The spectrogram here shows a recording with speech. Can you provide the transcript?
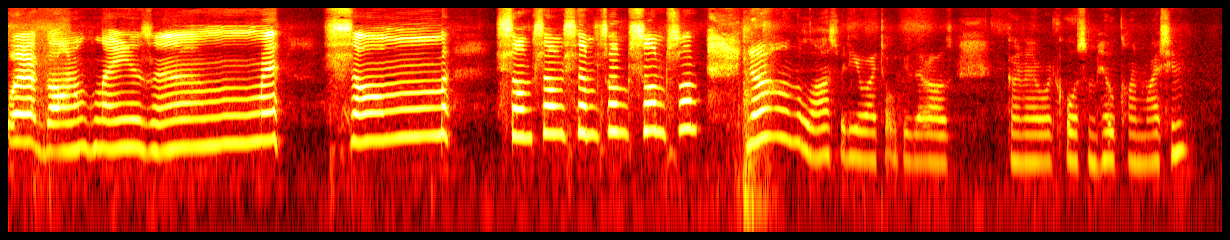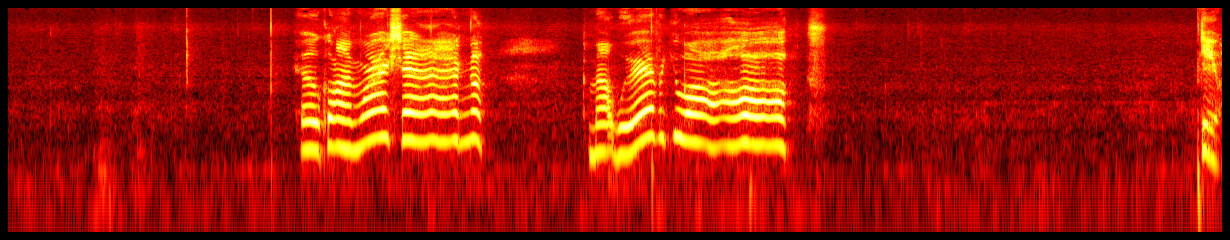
We're gonna play some, some, some, some, some, some, some, some. You know how in the last video I told you that I was gonna record some hill climb racing? Hill climb racing! Come out wherever you are! There.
